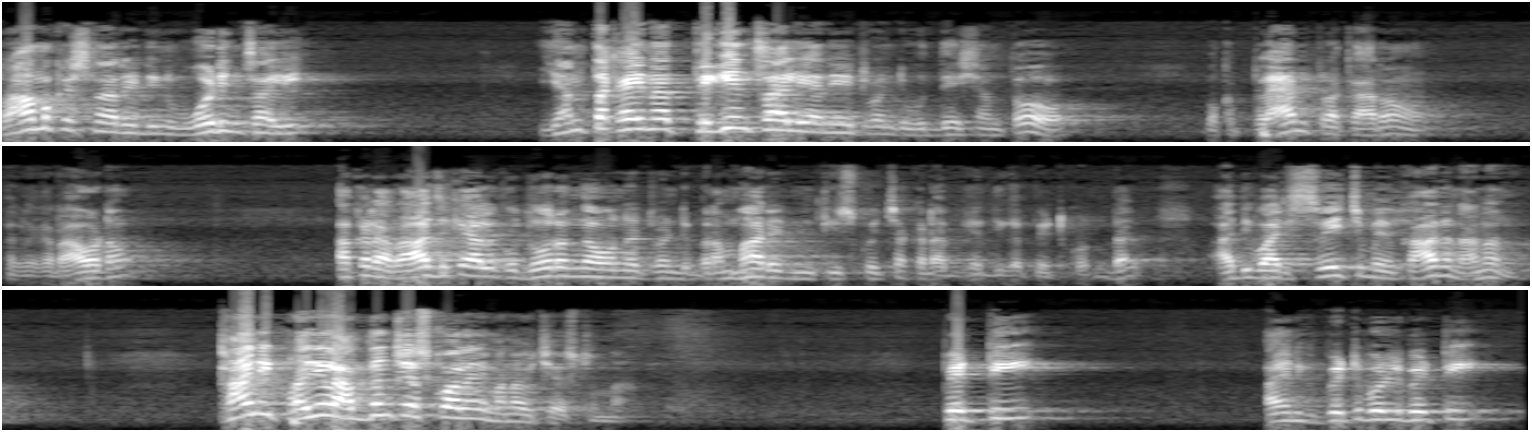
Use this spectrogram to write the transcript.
రామకృష్ణారెడ్డిని ఓడించాలి ఎంతకైనా తెగించాలి అనేటువంటి ఉద్దేశంతో ఒక ప్లాన్ ప్రకారం అక్కడికి రావడం అక్కడ రాజకీయాలకు దూరంగా ఉన్నటువంటి బ్రహ్మారెడ్డిని తీసుకొచ్చి అక్కడ అభ్యర్థిగా పెట్టుకుంటారు. అది వారి స్వేచ్ఛ మేము కాదని అనను. కానీ ప్రజలు అర్థం చేసుకోవాలని మనవి చేస్తున్నా. పెట్టి ఆయనకి పెట్టుబడులు పెట్టి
